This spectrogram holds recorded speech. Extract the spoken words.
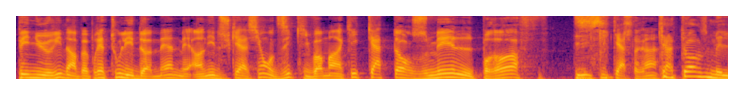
pénurie dans à peu près tous les domaines, mais en éducation, on dit qu'il va manquer 14 000 profs D'ici quatre ans. 14 000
